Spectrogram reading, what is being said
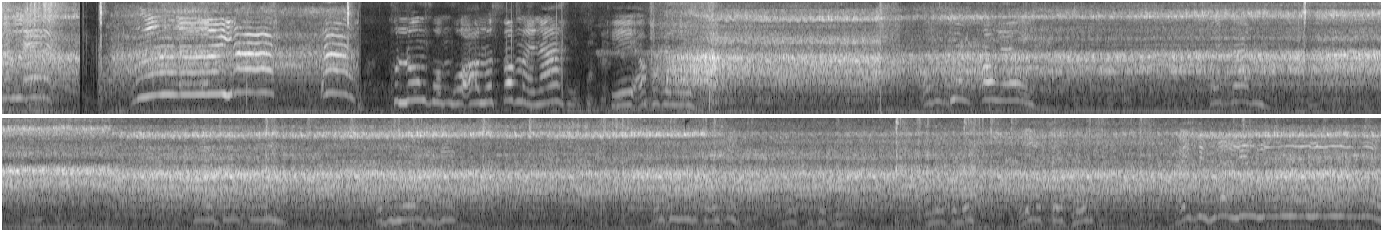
นั่นแหละเฮ้ยอะอะคุณลุงผมขอเอารถซ่อมหน่อยนะกูฝึกโอกันเคเนี่ยเอาเข้าไปเลยเอาเพื่อนๆเข้าเร็วช่วยกันไปไปไปไปไปเลยเด็กๆไปไปเลยไปสิไปเลยไปเลยไปเลยเฮ้ยอย่าเตะผมไปสิเพื่อนเร็วเร็วเร็วเร็วเร็วเร็ว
